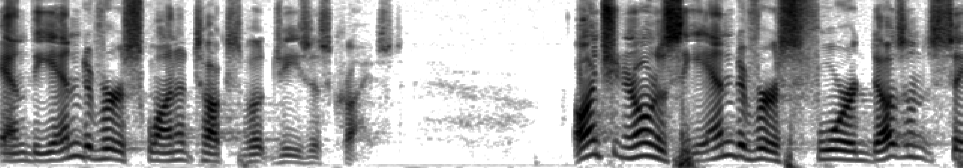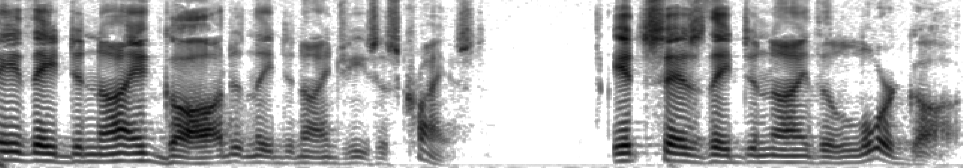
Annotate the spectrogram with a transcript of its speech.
and the end of verse 1, it talks about Jesus Christ. I want you to notice the end of verse 4 doesn't say they deny God and they deny Jesus Christ. It says they deny the Lord God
